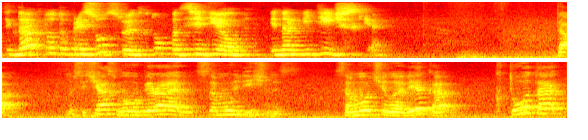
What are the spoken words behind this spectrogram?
всегда кто-то присутствует, кто подсидел энергетически. Да, но сейчас мы убираем саму личность, самого человека, кто-то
